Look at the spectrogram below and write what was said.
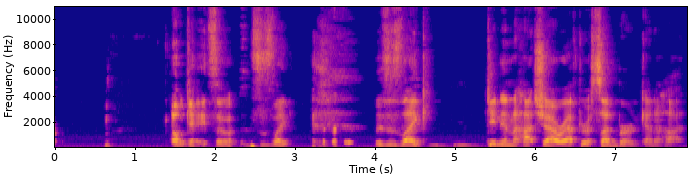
ever. Okay, so this is like this is like getting in a hot shower after a sunburn kind of hot.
